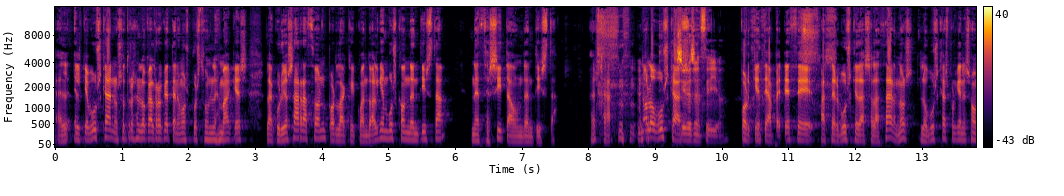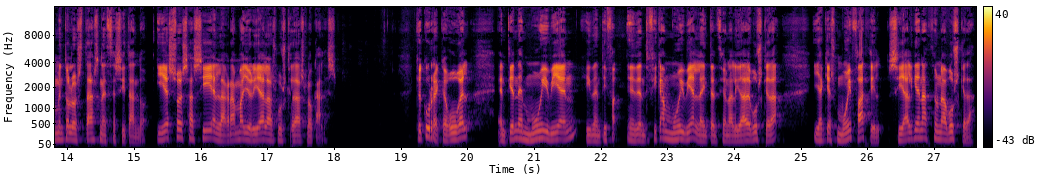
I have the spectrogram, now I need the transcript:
el, que busca, nosotros en Local Rocket tenemos puesto un lema que es la curiosa razón por la que cuando alguien busca un dentista, necesita un dentista. O sea, no lo buscas Así de sencillo. Porque te apetece hacer búsquedas al azar, ¿no? Lo buscas porque en ese momento lo estás necesitando. Y eso es así en la gran mayoría de las búsquedas locales. ¿Qué ocurre? Que Google entiende muy bien, identifica, muy bien la intencionalidad de búsqueda y aquí es muy fácil. Si alguien hace una búsqueda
